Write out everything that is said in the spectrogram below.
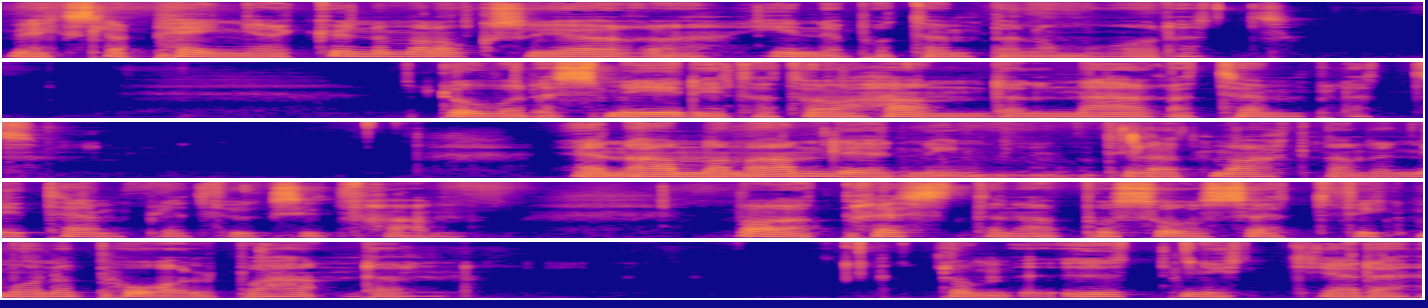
Växla pengar kunde man också göra inne på tempelområdet. Då var det smidigt att ha handel nära templet. En annan anledning till att marknaden i templet vuxit fram var att prästerna på så sätt fick monopol på handeln. De utnyttjade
